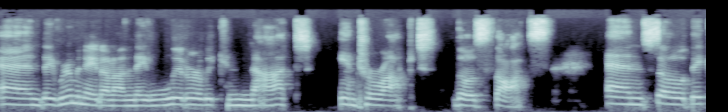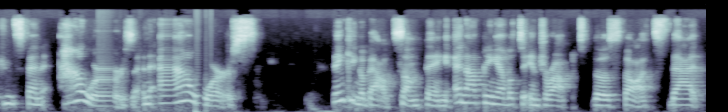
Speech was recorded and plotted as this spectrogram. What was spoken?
and they ruminate on. And they literally cannot interrupt those thoughts, and so they can spend hours and hours thinking about something and not being able to interrupt those thoughts that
